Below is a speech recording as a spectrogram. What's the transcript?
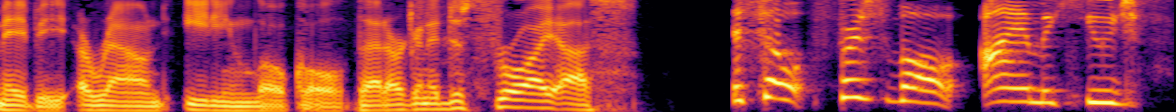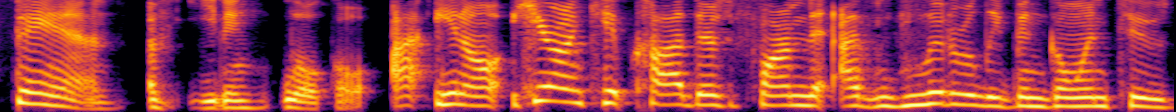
maybe around eating local that are going to destroy us? So, first of all, I am a huge fan of eating local. I, you know, here on Cape Cod, there's a farm that I've literally been going to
